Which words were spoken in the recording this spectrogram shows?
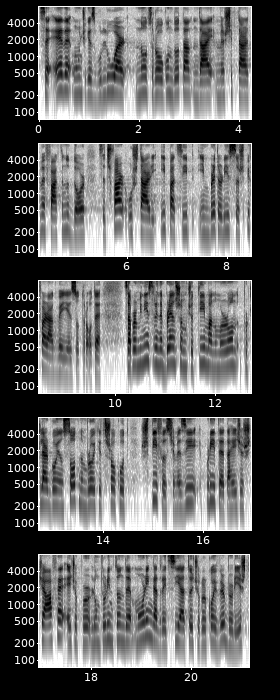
sa edhe unë që ke zbuluar Noc Rrokun do ta ndaj me shqiptarët me fakte në dorë se çfarë ushtari i pacipë i mbretërisë së shpifarakëve je zotrote sa për ministrin e brendshëm që ti ma numëron për të larë gojën sot në mbrojtje të shokut shpifës që mezi prite ta heqësh qafe e që për lumturinë tënde mori nga drejtësia atë që kërkoi verbërisht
